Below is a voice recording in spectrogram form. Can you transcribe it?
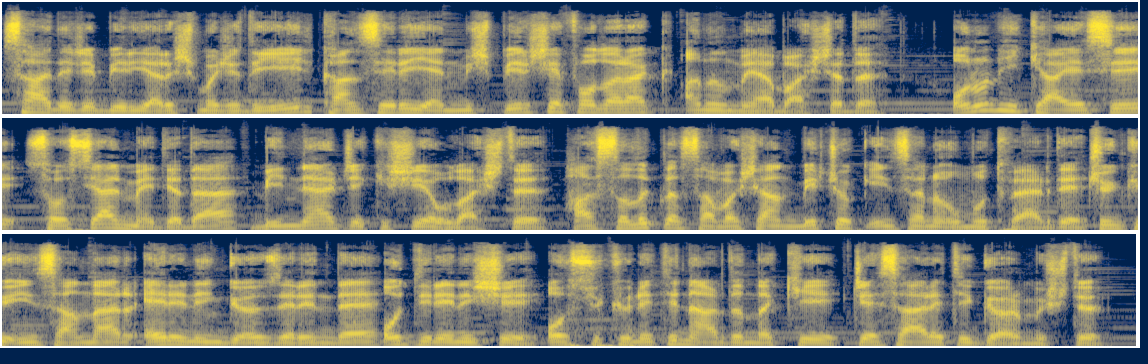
sadece bir yarışmacı değil, kanseri yenmiş bir şef olarak anılmaya başladı. Onun hikayesi sosyal medyada binlerce kişiye ulaştı. Hastalıkla savaşan birçok insana umut verdi. Çünkü insanlar Eren'in gözlerinde o direnişi, o sükunetin ardındaki cesareti görmüştü.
